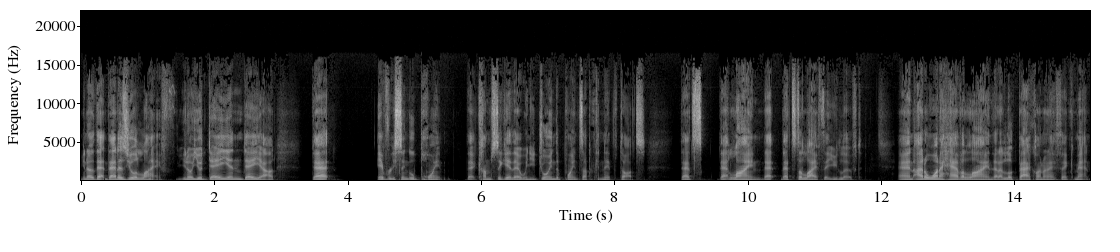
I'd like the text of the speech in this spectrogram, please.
you know that that is your life. You know your day in day out that every single point that comes together when you join the points up and connect the dots that's that line that that's the life that you lived and I don't want to have a line that I look back on and I think, man,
